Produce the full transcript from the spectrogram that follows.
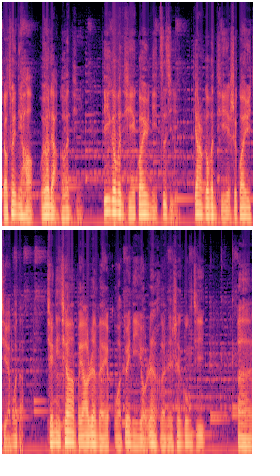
小崔你好，我有两个问题。第一个问题关于你自己，第二个问题是关于节目的，请你千万不要认为我对你有任何人身攻击。呃，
